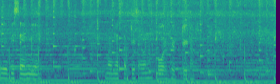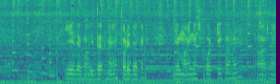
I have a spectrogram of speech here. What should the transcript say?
ये भी सेम ही है। Minus thirty seven four fifty का। ये देखो इधर हैं थोड़े जैकेट ये माइनस फोर्टी का है और है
